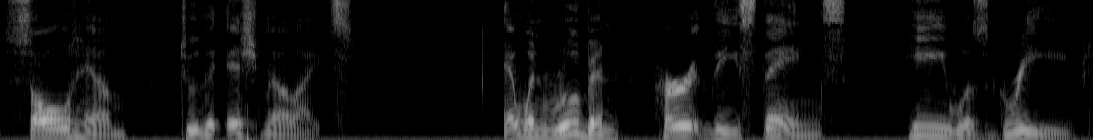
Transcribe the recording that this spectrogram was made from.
sold him to the Ishmaelites. And when Reuben heard these things, he was grieved,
